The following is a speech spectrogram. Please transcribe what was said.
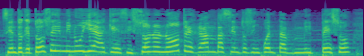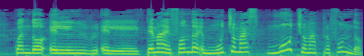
siento que todo se disminuye a que si son o no tres gambas, 150 mil pesos, cuando el, el tema de fondo es mucho más, mucho más profundo.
